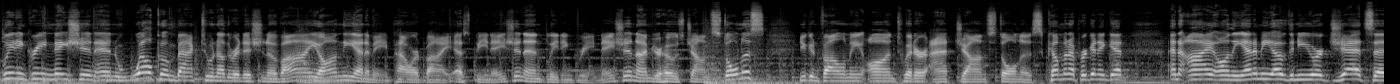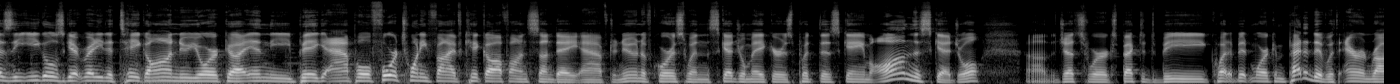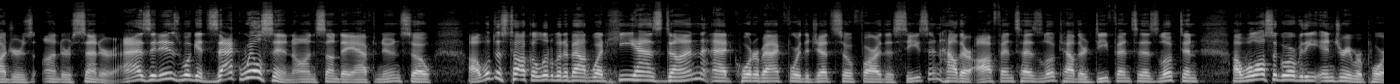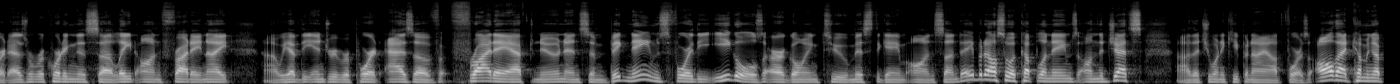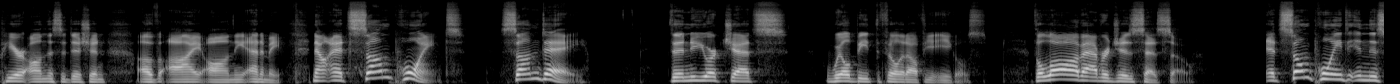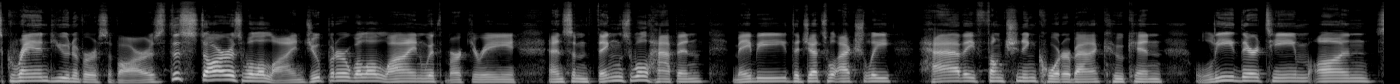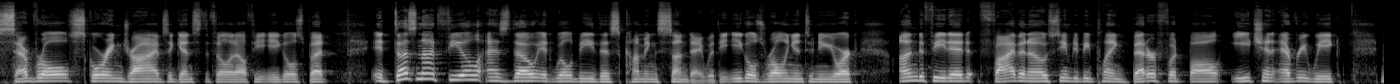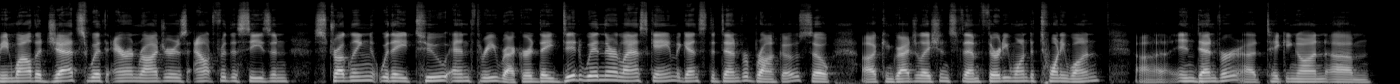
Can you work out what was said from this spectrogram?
Bleeding Green Nation, and welcome back to another edition of Eye on the Enemy, powered by SB Nation and Bleeding Green Nation. I'm your host, John Stolnis. You can follow me on Twitter at John Stolnis. Coming up, we're going to get an eye on the enemy of the New York Jets as the Eagles get ready to take on New York uh, in the Big Apple. 425 kickoff on Sunday afternoon. Of course, when the schedule makers put this game on the schedule, uh, the Jets were expected to be quite a bit more competitive with Aaron Rodgers under center. As it is, we'll get Zach Wilson on Sunday afternoon. So uh, we'll just talk a little bit about what he has done at quarterback for the Jets so far this season, how their offense has looked, how their defense has looked, and uh, we'll also go over the injury report as we're recording this uh, late on Friday night. Uh, we have the injury report as of Friday afternoon, and some big names for the Eagles are going to miss the game on Sunday, but also a couple of names on the Jets uh, that you want to keep an eye out for us. All that coming up here on this edition of Eye on the Enemy. Now, at some point, someday, the New York Jets will beat the Philadelphia Eagles. The law of averages says so. At some point in this grand universe of ours, the stars will align, Jupiter will align with Mercury, and some things will happen. Maybe the Jets will actually have a functioning quarterback who can lead their team on several scoring drives against the Philadelphia Eagles, but it does not feel as though it will be this coming Sunday with the Eagles rolling into New York undefeated, 5 and 0, seem to be playing better football each and every week. Meanwhile, the Jets with Aaron Rodgers out for the season, struggling with a 2 and 3 record. They did win their last game against the Denver Broncos, so uh, congratulations to them, 31 to 21 uh, in Denver, uh, taking on um,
